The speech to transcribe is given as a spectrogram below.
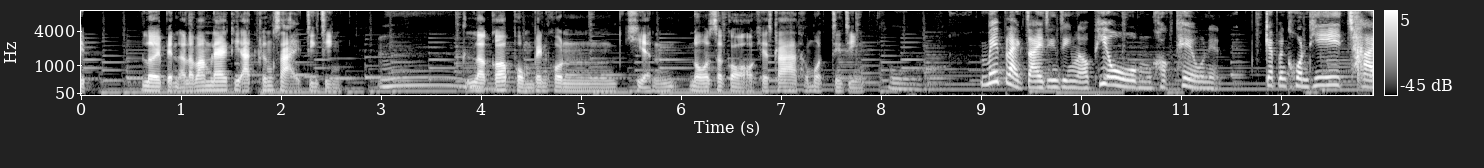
2020 เลยเป็นอัลบั้มแรกที่อัดเครื่องสายจริง ๆ แล้วก็ผมเป็นคนเขียนโน้ต score orchestra ทั้งหมดจริง ๆ ไม่แปลกใจจริง ๆ แล้วพี่โอมค็อกเทลเนี่ย แกเป็นคนที่ใช้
